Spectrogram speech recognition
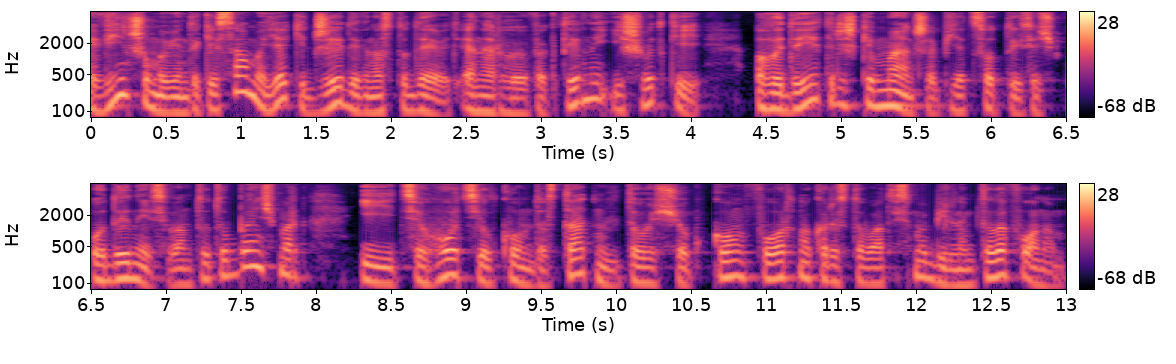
В іншому він такий самий, як і G99, енергоефективний і швидкий, видає трішки менше 500 тисяч одиниць в Antutu Benchmark, і цього цілком достатньо для того, щоб комфортно користуватись мобільним телефоном.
